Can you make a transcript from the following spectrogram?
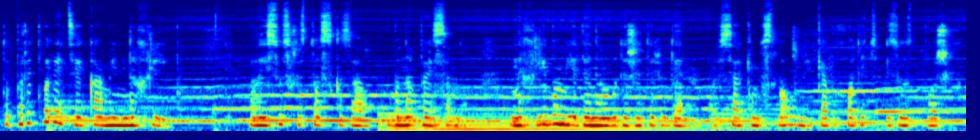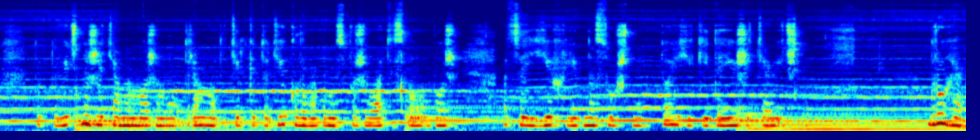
то перетвори цей камінь на хліб. Але Ісус Христос сказав, бо написано: не хлібом єдиним буде жити людина, а всяким словом, яке виходить із уст Божих. Тобто вічне життя ми можемо отримувати тільки тоді, коли ми будемо споживати Слово Боже, а це і є хліб насушний, той, який дає життя вічне. Друге,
